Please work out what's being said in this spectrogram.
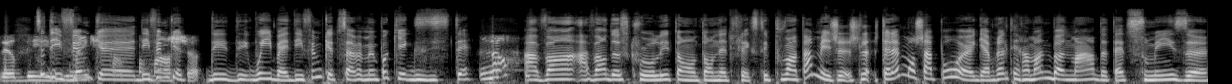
Dire, des, tu sais, des films que, des films que, des, des, oui, ben, des films que tu savais même pas qu'ils existaient. Non. Avant, avant de scroller ton, ton Netflix. C'est épouvantable, mais je, je, te lève mon chapeau, euh, Gabriel. T'es vraiment une bonne mère de t'être soumise. Euh,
